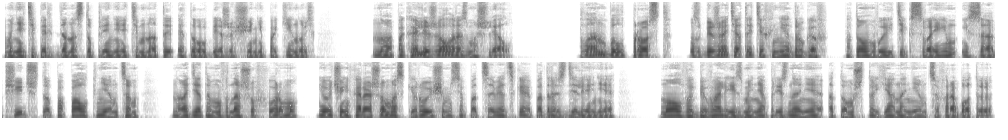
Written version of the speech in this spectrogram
Мне теперь до наступления темноты это убежище не покинуть. Ну а пока лежал, размышлял. План был прост — сбежать от этих недругов, потом выйти к своим и сообщить, что попал к немцам, но одетым в нашу форму и очень хорошо маскирующимся под советское подразделение. Мол, выбивали из меня признание о том, что я на немцев работаю.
